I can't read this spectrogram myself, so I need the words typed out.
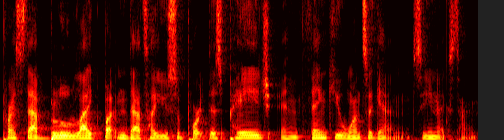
Press that blue like button. That's how you support this page. And thank you once again. See you next time.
